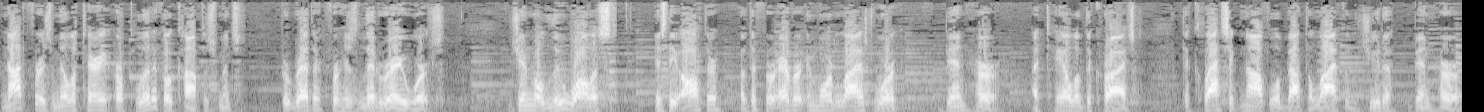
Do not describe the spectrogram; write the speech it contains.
not for his military or political accomplishments, but rather for his literary works. General Lew Wallace is the author of the forever immortalized work Ben-Hur, A Tale of the Christ, the classic novel about the life of Judah Ben-Hur.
